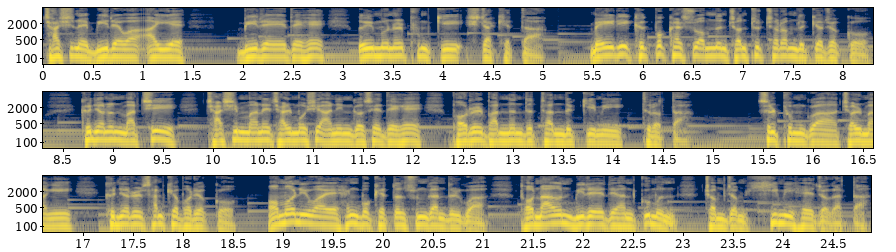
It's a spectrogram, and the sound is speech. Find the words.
자신의 미래와 아이의 미래에 대해 의문을 품기 시작했다. 매일이 극복할 수 없는 전투처럼 느껴졌고 그녀는 마치 자신만의 잘못이 아닌 것에 대해 벌을 받는 듯한 느낌이 들었다. 슬픔과 절망이 그녀를 삼켜버렸고 어머니와의 행복했던 순간들과 더 나은 미래에 대한 꿈은 점점 희미해져 갔다.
